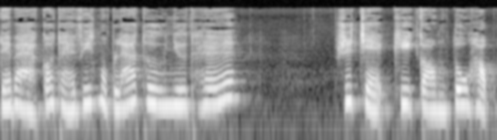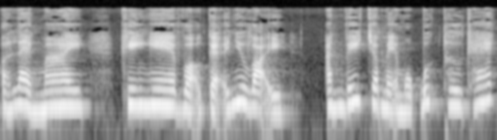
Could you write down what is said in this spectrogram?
để bà có thể viết một lá thư như thế. Richard khi còn tu học ở làng Mai, khi nghe vợ kể như vậy, anh viết cho mẹ một bức thư khác.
